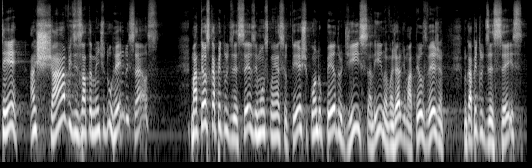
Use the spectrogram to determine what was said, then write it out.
ter as chaves exatamente do reino dos céus. Mateus capítulo 16, os irmãos conhecem o texto, quando Pedro diz ali no Evangelho de Mateus, veja, no capítulo 16,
